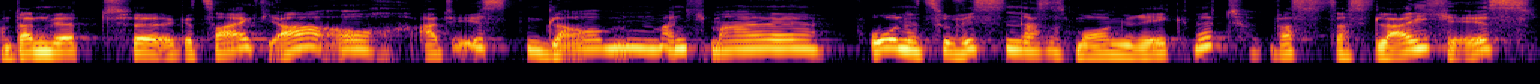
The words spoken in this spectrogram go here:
Und dann wird äh, gezeigt, ja, auch Atheisten glauben manchmal, ohne zu wissen, dass es morgen regnet, was das Gleiche ist,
